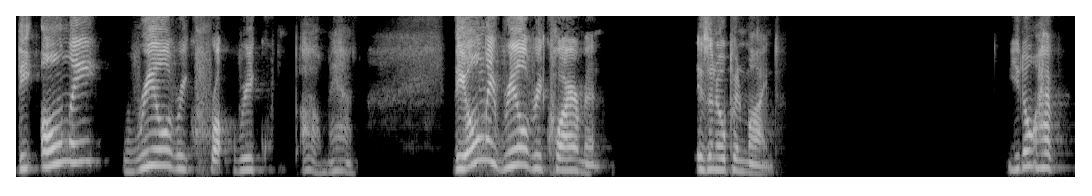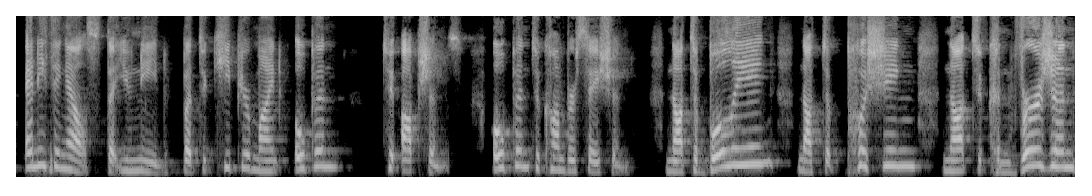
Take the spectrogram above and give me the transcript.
The only real requ- requ- oh man, the only real requirement is an open mind. You don't have anything else that you need but to keep your mind open to options, open to conversation, not to bullying, not to pushing, not to conversion,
